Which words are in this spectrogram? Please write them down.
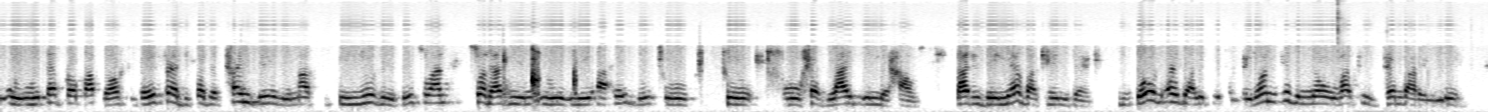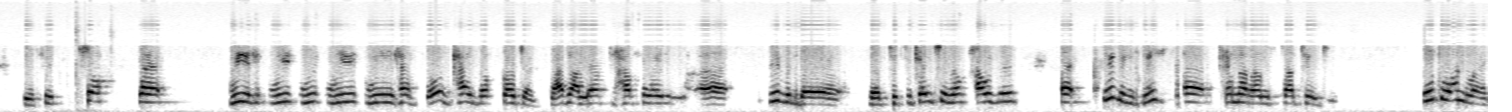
with a proper box. They said for the time being we must be using this one so that we, we, we are able to, to, to have light in the house. But they never came back those elderly people, they don't even know what is temporary means. You see, so uh, we, we, we, we, we have those kinds of projects that are left halfway, uh, even the, the certification of houses, uh, even this uh, turnaround strategy. It won't work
